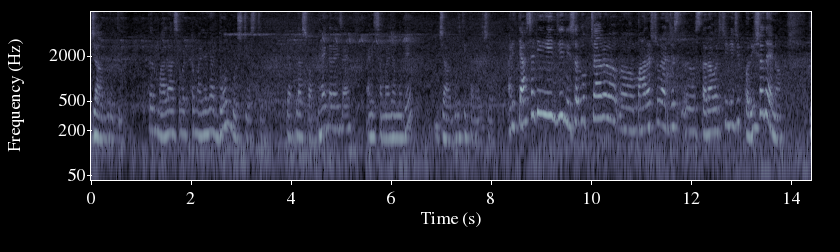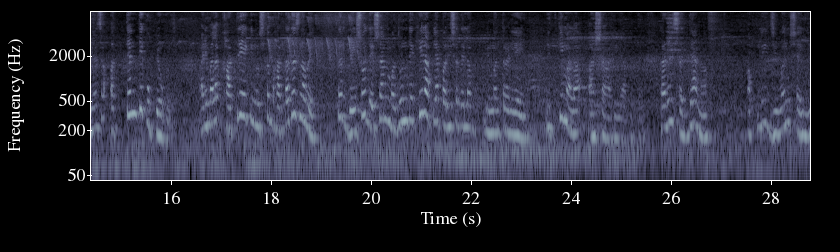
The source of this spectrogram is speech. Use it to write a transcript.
जागृती तर मला असं वाटतं माझ्या ह्या दोन गोष्टी असतील की आपला स्वाध्याय करायचा आहे आणि समाजामध्ये जागृती करायची आहे. आणि त्यासाठी ही जी निसर्गोपचार महाराष्ट्र राज्य स्तरावरची ही जी परिषद आहे ना याचा अत्यंतिक उपयोग होईल. आणि मला खात्री आहे की नुसतं भारतातच नव्हे तर देशोदेशांमधून देखील आपल्या परिषदेला निमंत्रण येईल इतकी मला आशा आहे याबद्दल. कारण सध्या ना आपली जीवनशैली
